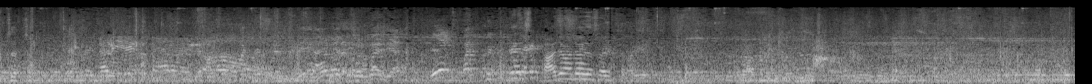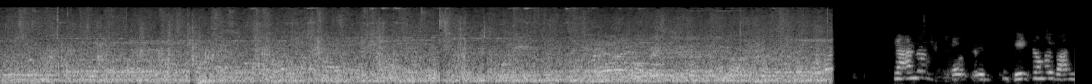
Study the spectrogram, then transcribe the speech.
अच्छा अच्छा आ जाओ आ जाओ साइड एक नंबर वन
